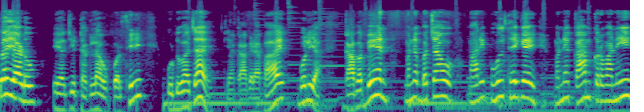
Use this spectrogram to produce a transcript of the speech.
દયાળુ. એ હજી ઢગલા ઉપરથી ઉડવા જાય, ત્યાં કાગડાભાઈ બોલ્યા કાબરબેન મને બચાવો. મારી ભૂલ થઈ ગઈ. મને કામ કરવાની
